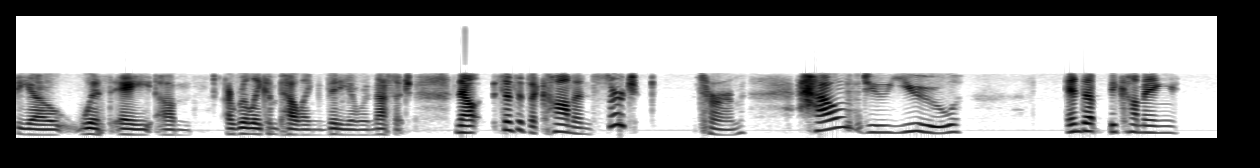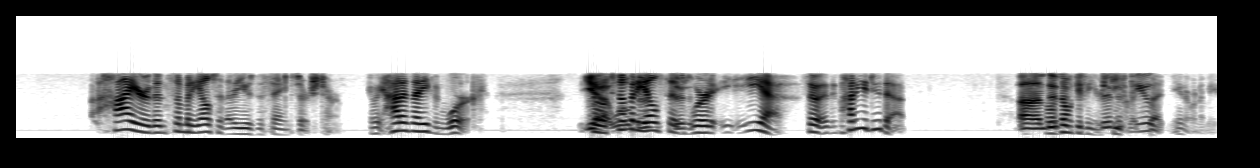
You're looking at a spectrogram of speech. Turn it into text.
SEO with a um, a really compelling video and message. Now, since it's a common search term, how do you end up becoming higher than somebody else that used the same search term? I mean, how does that even work? Yeah, so if well, somebody else says word, yeah. So how do you do that? Um, well, don't a, give me your secrets, few, but you know what I mean.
